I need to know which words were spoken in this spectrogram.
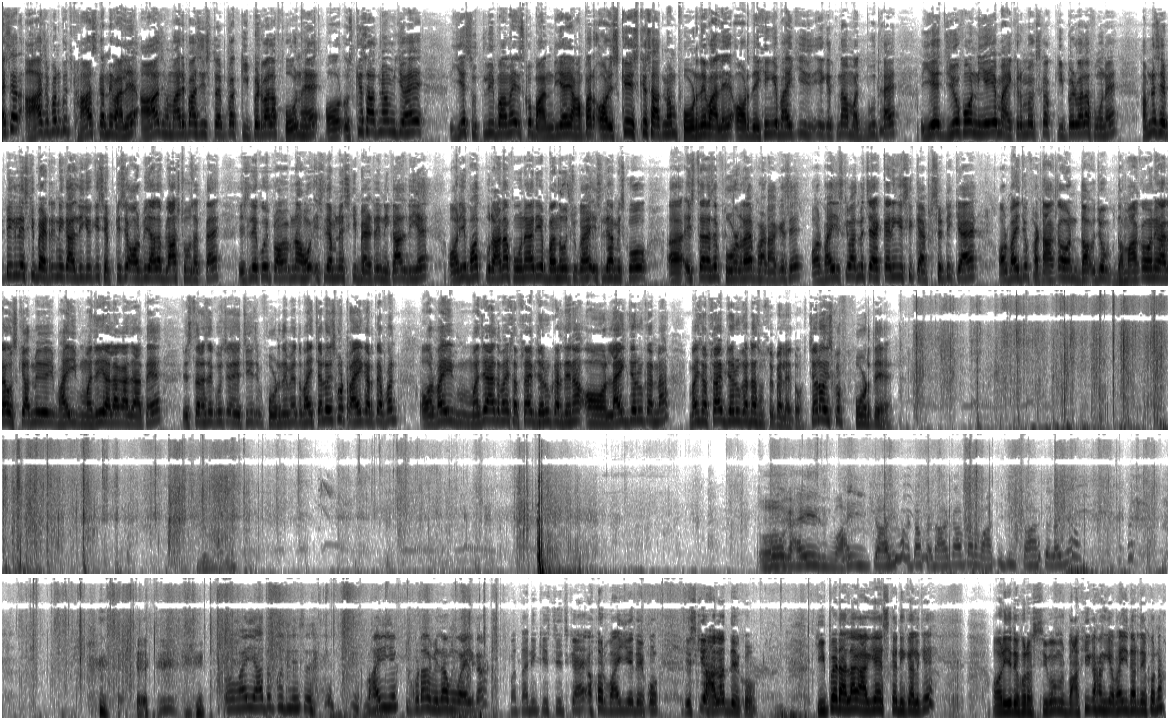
Sir आज अपन कुछ खास करने वाले हैं। आज हमारे पास इस टाइप का कीपैड वाला फ़ोन है और उसके साथ में हम जो है, ये सुतली बम है, इसको बाँध दिया है यहाँ पर और इसके इसके साथ में हम फोड़ने वाले हैं और देखेंगे भाई कि ये कितना मज़बूत है। ये जियो फ़ोन नहीं है, ये माइक्रोमैक्स का कीपैड वाला फ़ोन है। हमने सेफ्टी के लिए इसकी बैटरी निकाल दी, क्योंकि सेफ्टी से और भी ज़्यादा ब्लास्ट हो सकता है। इसलिए कोई प्रॉब्लम ना हो, इसलिए हमने इसकी बैटरी निकाल दी है। और ये बहुत पुराना फ़ोन है और ये बंद हो चुका है, इसलिए हम इसको इस तरह से फोड़ रहे हैं फटाके से। और भाई, इसके बाद में चेक करेंगे इसकी कैपेसिटी क्या है। और भाई, जो फटाका जो धमाका होने वाला है, उसके बाद में भाई, मज़े ही अलग आ जाते हैं। इस तरह से कुछ चीज़ फोड़ने में। तो भाई, चलो इसको ट्राई करते हैं अपन। और भाई, मज़ा आया तो भाई सब्सक्राइब ज़रूर कर देना। और लाइक ज़रूर करना। भाई सब्सक्राइब ज़रूर करना सबसे पहले तो। चलो, इसको फोड़ते हैं। गाइस भाई, क्या ही फटा फटाका पर बाकी चीज़ कहाँ चला गया ओ भाई, यहाँ तो कुछ नहीं से भाई एक टुकड़ा मिला मोबाइल का। पता नहीं किस चीज़ का है। और भाई, ये देखो, इसकी हालत देखो। कीपैड अलग आ गया इसका निकल के। और ये देखो, रस्सी में बाकी कहाँ गया? भाई, इधर देखो ना।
